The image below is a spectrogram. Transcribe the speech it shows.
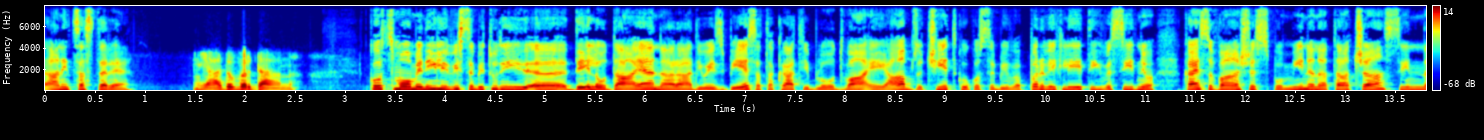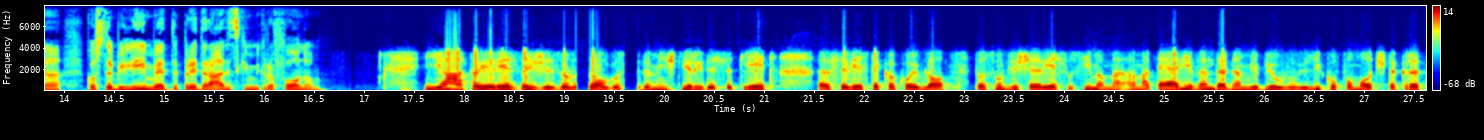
Anica Stare. Ja, dobr dan. Kot smo omenili, vi ste bili tudi eh, del oddaje na radiju SBS, a takrat je bilo 2A v začetku, ko ste bili v prvih letih v Sidnju. Kaj so vaše spomine na ta čas in eh, ko ste bili med, pred radijskim mikrofonom? Ja, to je res zdaj že zelo dolgo, 47 let. Eh, se veste, kako je bilo. To smo bili še res vsi amaterji, vendar nam je bil v veliko pomoč takrat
